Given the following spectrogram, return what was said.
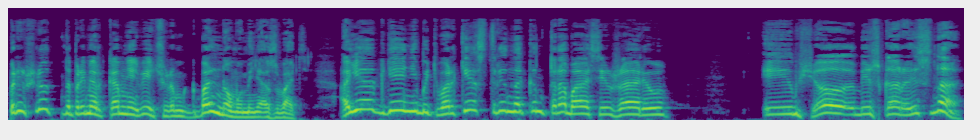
Пришлют, например, ко мне вечером к больному меня звать, а я где-нибудь в оркестре на контрабасе жарю. И все бескорыстно?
